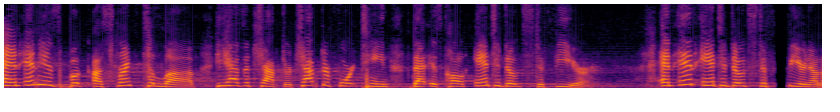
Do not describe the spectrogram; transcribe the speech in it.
And in his book, uh, Strength to Love, he has a chapter, chapter 14, that is called Antidotes to Fear. And in Antidotes to Fear, now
